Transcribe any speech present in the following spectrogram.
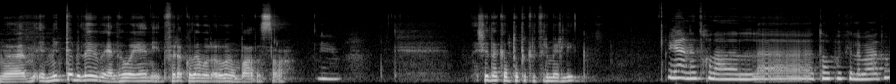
ما- ال mid table اللي هو يعني الفرقة كلها قريبه من بعض الصراحة. ماشي ده كان topic البريمير ليج يعني ندخل على ال topic اللي بعده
